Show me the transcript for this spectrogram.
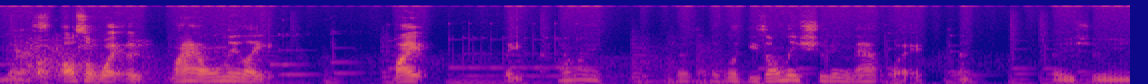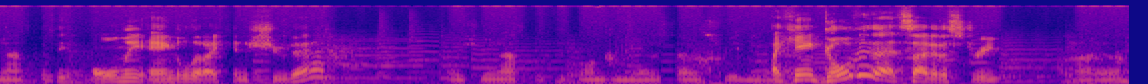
But also, wait, uh, my only like, my wait, how do I? Look, he's only shooting that way. Are you sure you're not Is the only angle that I can shoot at? Are you sure you're not supposed to hit the ones on the other side of the street? I can't go to that side of the street. Oh, really?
